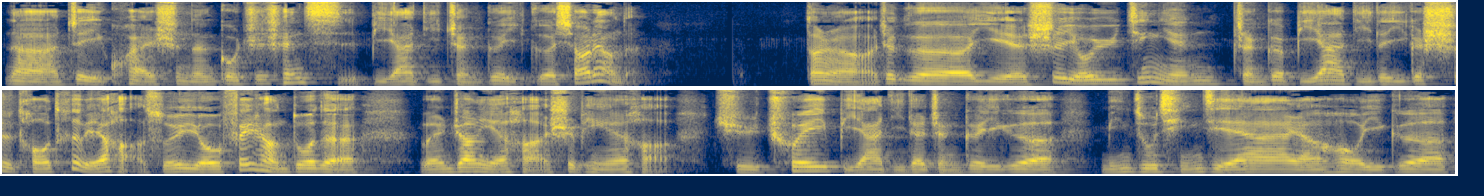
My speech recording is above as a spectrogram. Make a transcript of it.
那这一块是能够支撑起比亚迪整个一个销量的。当然啊，这个也是由于今年整个比亚迪的一个势头特别好，所以有非常多的文章也好，视频也好，去吹比亚迪的整个一个民族情节啊，然后一个。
